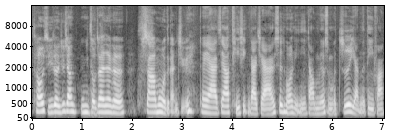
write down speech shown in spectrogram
超级热，就像你走在那个沙漠的感觉。对呀、啊，这要提醒大家，圣托里尼岛没有什么遮阳的地方，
